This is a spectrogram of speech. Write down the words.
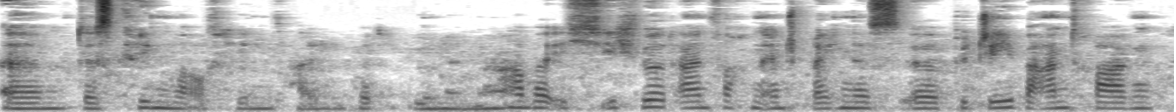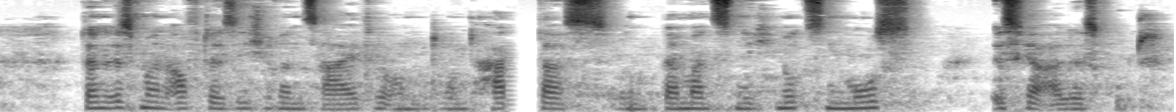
ähm, das kriegen wir auf jeden Fall über die Bühne. Ne? Aber ich, ich würde einfach ein entsprechendes äh, Budget beantragen, dann ist man auf der sicheren Seite und, und hat das. Und wenn man es nicht nutzen muss, ist ja alles gut.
